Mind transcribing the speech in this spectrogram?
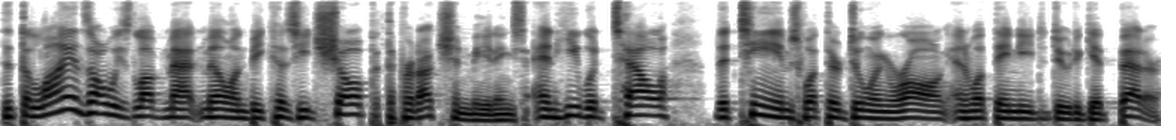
that the Lions always loved Matt Millen because he'd show up at the production meetings and he would tell the teams what they're doing wrong and what they need to do to get better,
